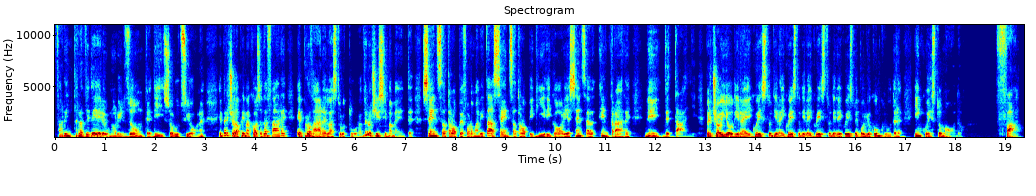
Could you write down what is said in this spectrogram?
far intravedere un orizzonte di soluzione e perciò la prima cosa da fare è provare la struttura, velocissimamente, senza troppe formalità, senza troppi ghirigori e senza entrare nei dettagli. Perciò io direi questo, direi questo, direi questo, direi questo e voglio concludere in questo modo. Fatto.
